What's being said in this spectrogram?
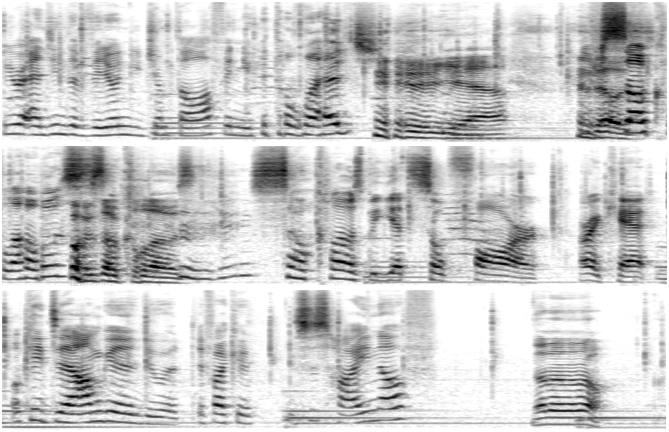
we were ending the video and you jumped off and you hit the ledge. yeah. You're was- so close. That was so close. so close, but yet so far. Alright, cat. Okay, Dad, I'm gonna do it. If I could, Is this is high enough. No, no, no, no.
